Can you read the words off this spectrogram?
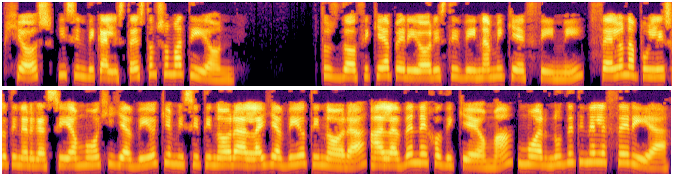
ποιος, οι συνδικαλιστές των σωματείων. Τους δόθηκε απεριόριστη δύναμη και ευθύνη, θέλω να πουλήσω την εργασία μου όχι για δύο και μισή την ώρα αλλά για δύο την ώρα, αλλά δεν έχω δικαίωμα, μου αρνούνται την ελευθερία.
